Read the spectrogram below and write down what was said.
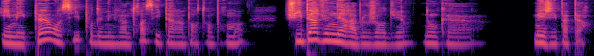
et mes peurs aussi pour 2023, c'est hyper important pour moi. Je suis hyper vulnérable aujourd'hui, hein, donc mais j'ai pas peur.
